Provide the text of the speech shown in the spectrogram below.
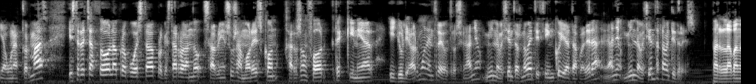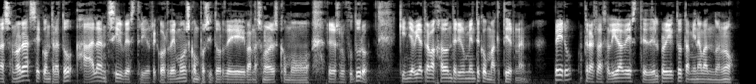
y algún actor más, y este rechazó la propuesta porque está rodando Sabrina y sus amores con Harrison Ford, Greg Kinnear y Julia Ormond, entre otros, en el año 1995 y La Tapadera en el año 1993. Para la banda sonora se contrató a Alan Silvestri, recordemos, compositor de bandas sonoras como Regreso al Futuro, quien ya había trabajado anteriormente con McTiernan, pero tras la salida de este del proyecto también abandonó.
